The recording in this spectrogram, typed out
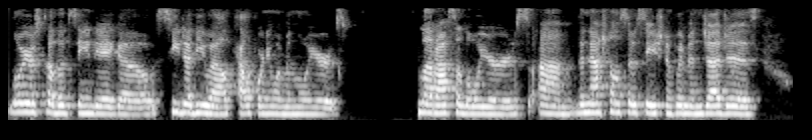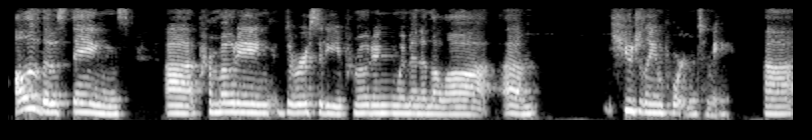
Lawyers Club of San Diego, CWL, California Women Lawyers, La Raza Lawyers, um, the National Association of Women Judges, all of those things, uh, promoting diversity, promoting women in the law, um, hugely important to me. Uh,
